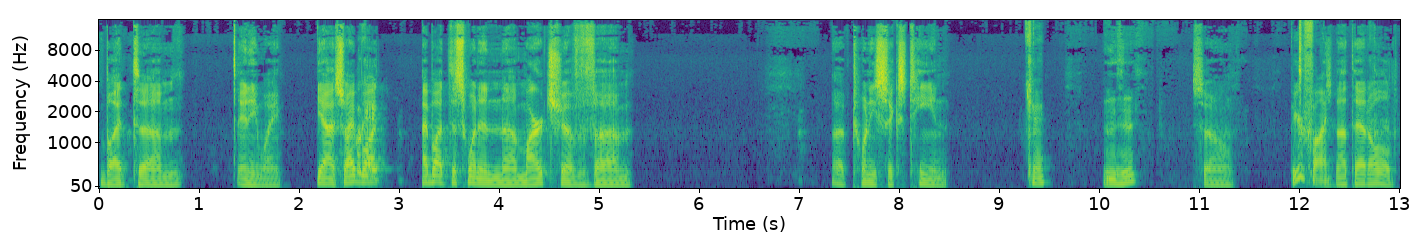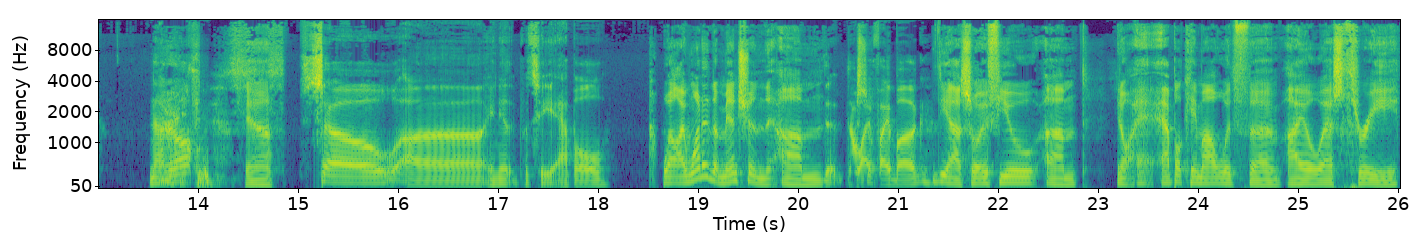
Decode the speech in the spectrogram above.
but um, anyway, yeah. So I okay. bought I bought this one in uh, March of um, of 2016. Okay. Mm-hmm. So you're fine. It's not that old. Not all at right. all. Yeah. So, uh, any, let's see, Apple. Well, I wanted to mention um, the, the Wi-Fi so, bug. Yeah. So if you, um, you know, Apple came out with uh, iOS three,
